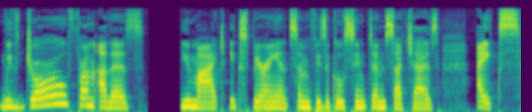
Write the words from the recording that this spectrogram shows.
withdrawal from others. You might experience some physical symptoms such as aches,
